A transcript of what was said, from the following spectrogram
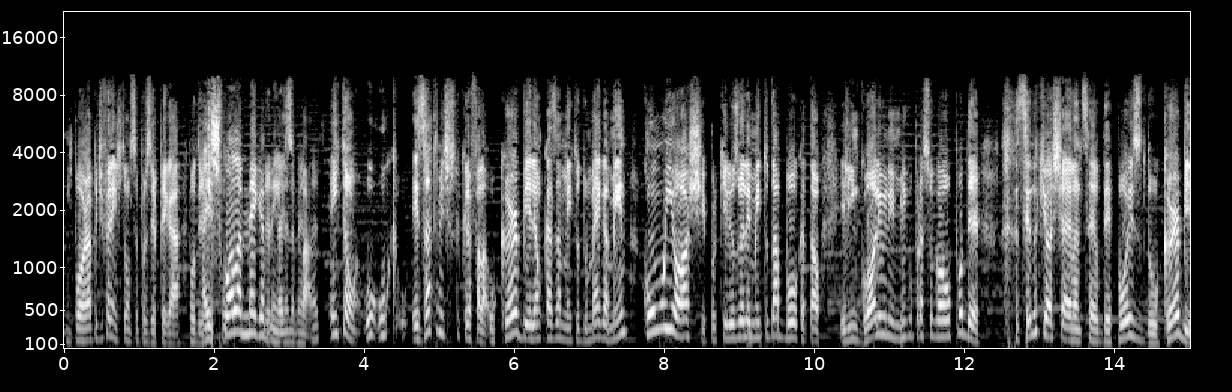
um power-up diferente. Então, você, por exemplo, pegar poder A de escola Mega poder Man, né, na verdade. Então, o, o- exatamente isso que eu queria falar. O Kirby, ele é um casamento do Mega Man com o Yoshi, porque ele usa o elemento da boca e tal. Ele engole o inimigo pra sugar o poder. Sendo que o Yoshi Island saiu depois do Kirby,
